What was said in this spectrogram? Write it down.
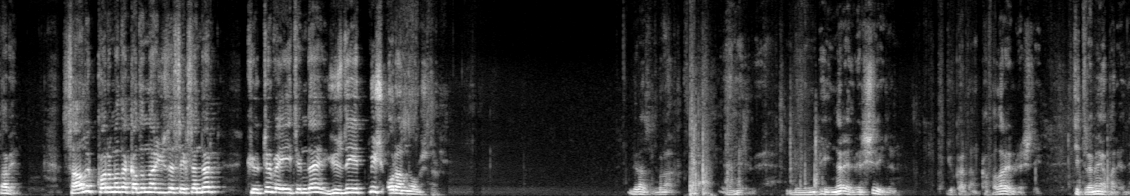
Tabii. Sağlık korumada kadınlar yüzde 84, kültür ve eğitimde yüzde yetmiş oranını oluşturur. Biraz buna yani beyin, beyinler elverişli değil. Yukarıdan kafalar elverişli. Titreme yapar elde.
